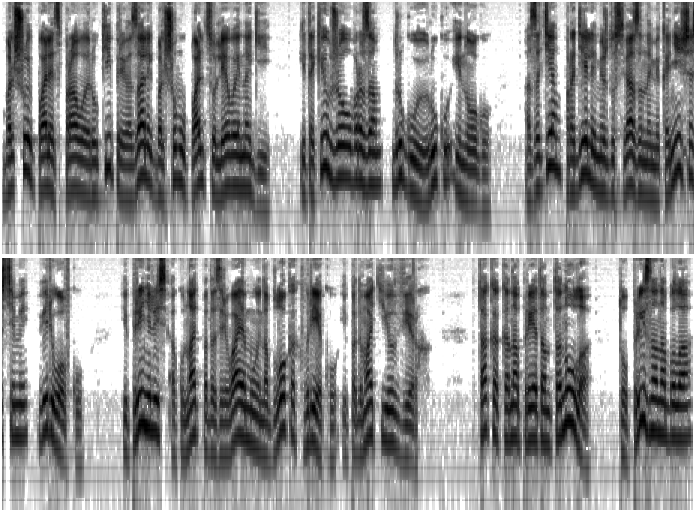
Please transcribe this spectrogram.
большой палец правой руки привязали к большому пальцу левой ноги и таким же образом другую руку и ногу, а затем продели между связанными конечностями веревку и принялись окунать подозреваемую на блоках в реку и поднимать ее вверх. Так как она при этом тонула, то признана была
